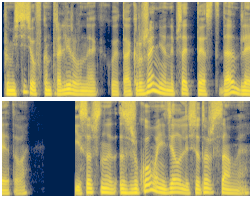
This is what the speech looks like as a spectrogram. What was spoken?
поместить его в контролированное какое-то окружение, написать тест да, для этого. И, собственно, с жуком они делали все то же самое.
